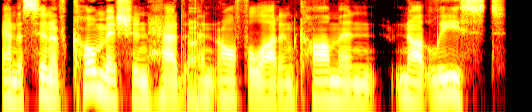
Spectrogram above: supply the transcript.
and a sin of commission had huh. an awful lot in common, not least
